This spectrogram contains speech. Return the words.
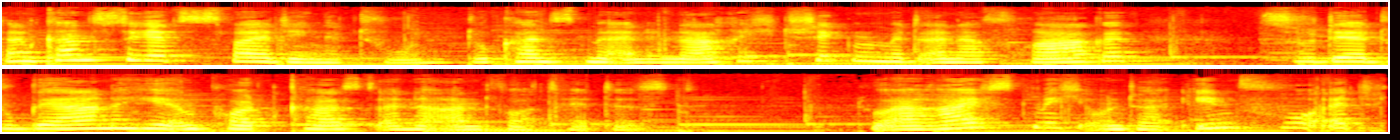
Dann kannst du jetzt zwei Dinge tun. Du kannst mir eine Nachricht schicken mit einer Frage, zu der du gerne hier im Podcast eine Antwort hättest. Du erreichst mich unter info at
